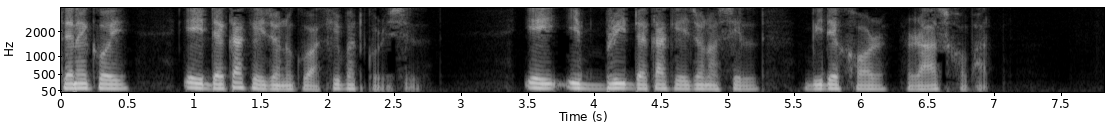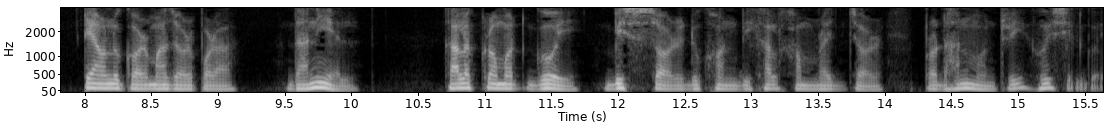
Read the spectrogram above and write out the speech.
তেনেকৈ এই ডেকাকেইজনকো আশীৰ্বাদ কৰিছিল। এই ইব্ৰী ডেকাকেইজন আছিল বিদেশৰ ৰাজসভাত। তেওঁলোকৰ মাজৰ পৰা দানিয়েল কালক্ৰমত গৈ বিশ্বৰ দুখন বিশাল সাম্ৰাজ্যৰ প্ৰধানমন্ত্ৰী হৈছিলগৈ।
